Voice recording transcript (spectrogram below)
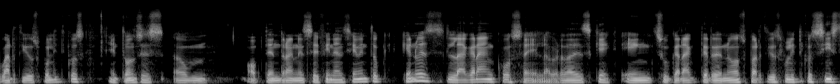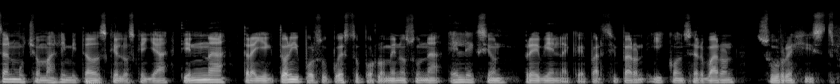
partidos políticos, entonces um, obtendrán ese financiamiento, que no es la gran cosa. Eh, la verdad es que en su carácter de nuevos partidos políticos sí están mucho más limitados que los que ya tienen una trayectoria y por supuesto por lo menos una elección previa en la que participaron y conservaron su registro.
